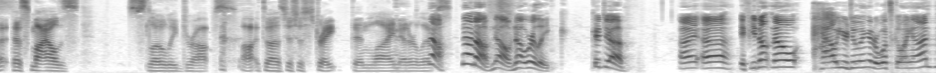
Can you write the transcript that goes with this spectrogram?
uh, the smile is slowly drops. Uh, it's, uh, it's just a straight, thin line at her lips. No, no, no, no, no, really. Good job. I, uh, if you don't know how you're doing it or what's going on,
